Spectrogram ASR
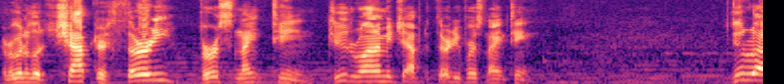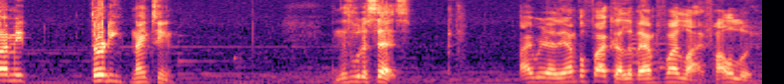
And we're going to go to chapter 30, verse 19. Deuteronomy chapter 30, verse 19. Deuteronomy 30, 19. And this is what it says. I read it amplified because I live an amplified life. Hallelujah.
